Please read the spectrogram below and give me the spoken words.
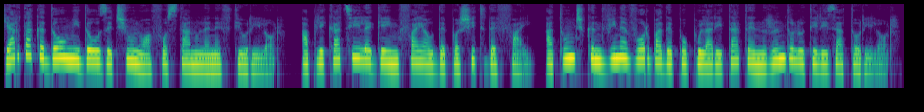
Chiar dacă 2021 a fost anul NFT-urilor, aplicațiile GameFi au depășit DeFi atunci când vine vorba de popularitate în rândul utilizatorilor.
